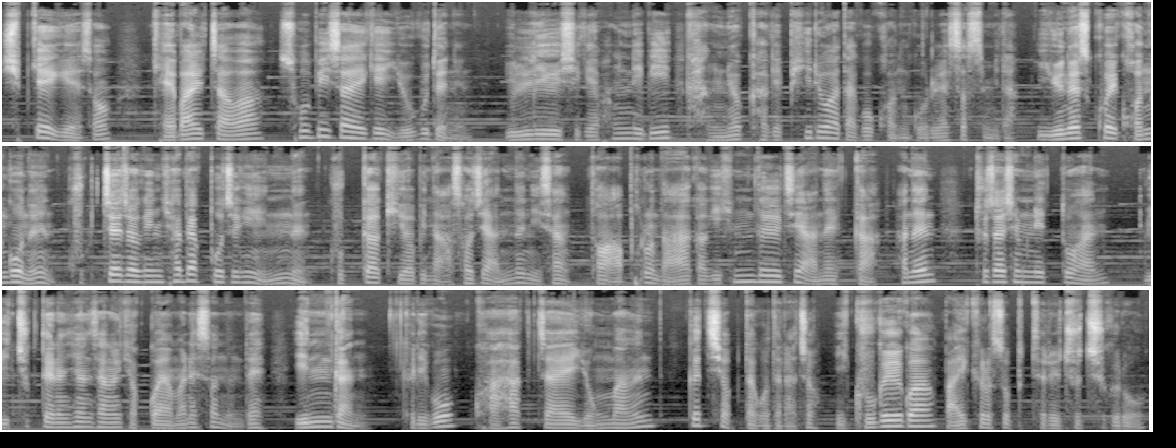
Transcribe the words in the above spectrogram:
쉽게 얘기해서 개발자와 소비자에게 요구되는 윤리의식의 확립이 강력하게 필요하다고 권고를 했었습니다. 이 유네스코의 권고는 국제적인 협약 보증이 있는 국가 기업이 나서지 않는 이상 더 앞으로 나아가기 힘들지 않을까 하는 투자 심리 또한 위축되는 현상을 겪어야만 했었는데 인간 그리고 과학자의 욕망은 끝이 없다고들 하죠. 이 구글과 마이크로소프트를 주축으로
